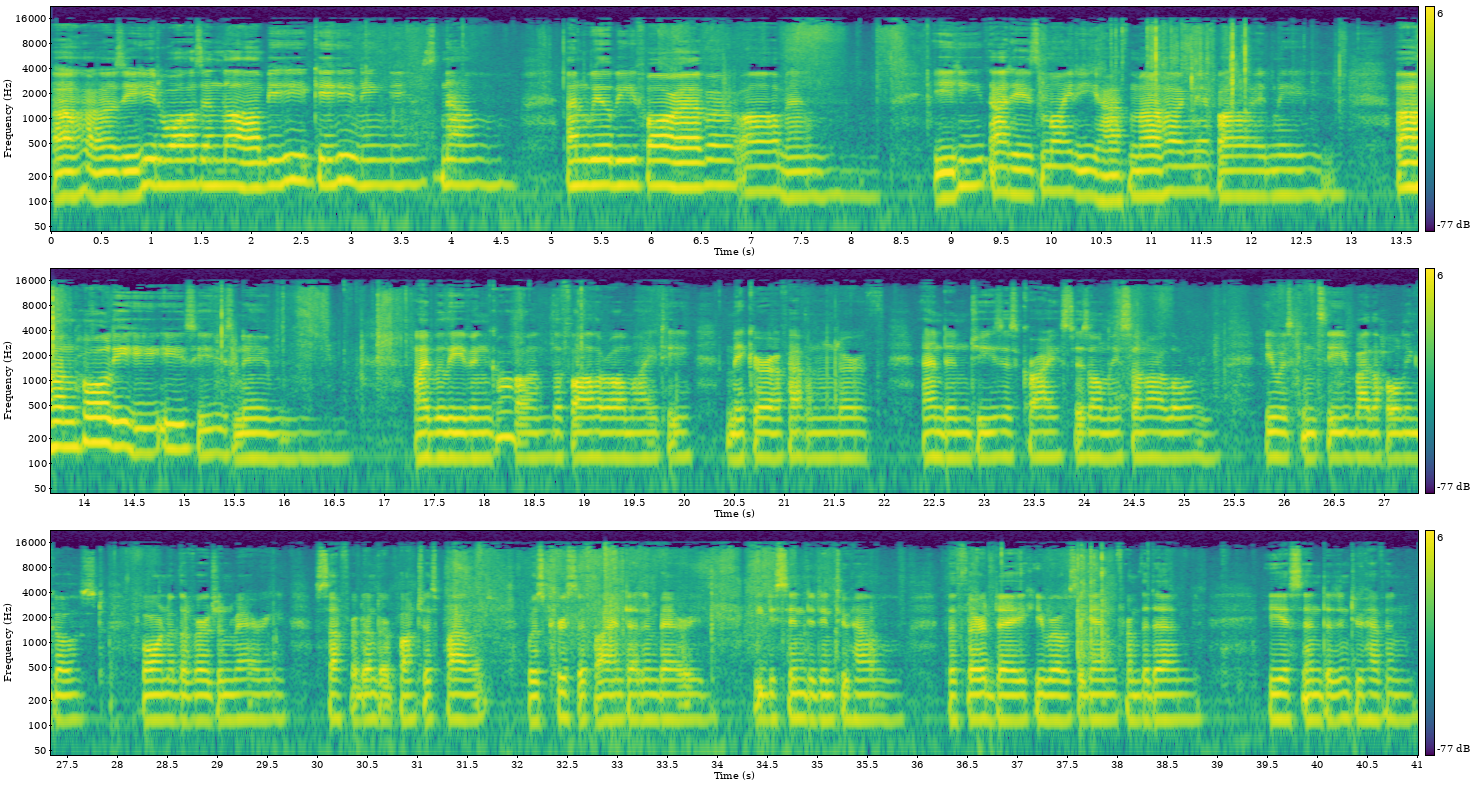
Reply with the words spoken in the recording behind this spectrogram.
as it was in the beginning, is now and will be forever. Amen. He that is mighty hath magnified me, and holy is his name. I believe in God, the Father Almighty, maker of heaven and earth, and in Jesus Christ, his only Son, our Lord. He was conceived by the Holy Ghost, born of the Virgin Mary, suffered under Pontius Pilate, was crucified, dead, and buried he descended into hell. The third day he rose again from the dead. He ascended into heaven,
